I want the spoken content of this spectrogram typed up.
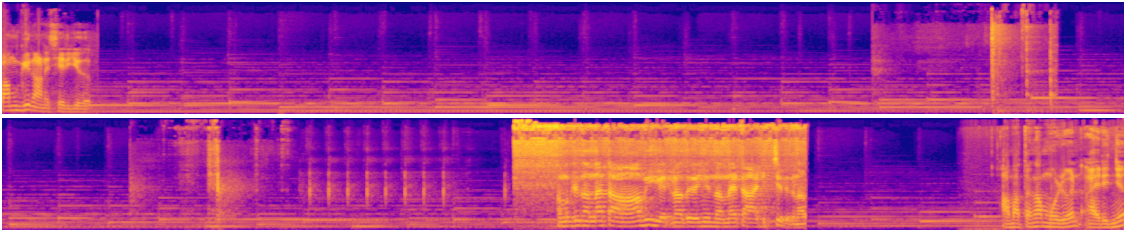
പംകിനാണ് ശരിക്കും ഇത്. നമുക്ക് നന്നായിട്ട് ആവി കയറ്റണം. അത് കഴിഞ്ഞ് നന്നായിട്ട് അടിച്ചെടുക്കണം. ആ മത്തങ്ങ മുഴുവൻ അരിഞ്ഞ്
